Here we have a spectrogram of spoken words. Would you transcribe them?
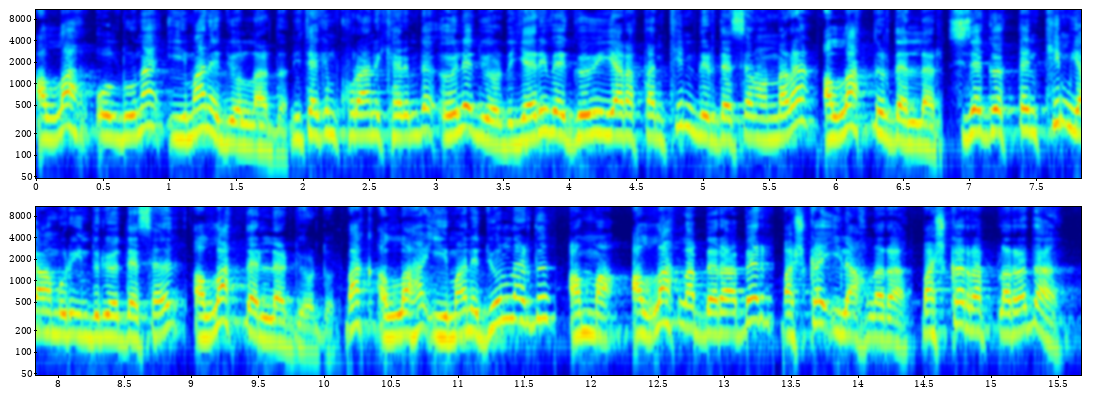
Allah olduğuna iman ediyorlardı. Nitekim Kur'an-ı Kerim'de öyle diyordu. Yeri ve göğü yaratan kimdir desen onlara Allah'tır derler. Size gökten kim yağmur indiriyor dese Allah derler diyordu. Bak Allah'a iman ediyorlardı ama Allah'la beraber başka ilahlara, başka Rablara da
